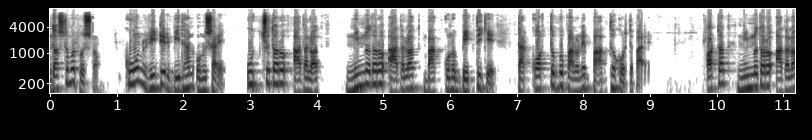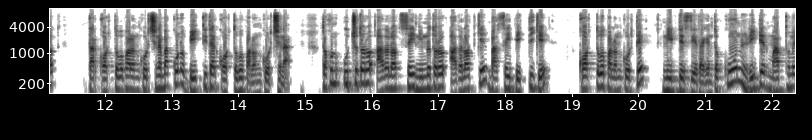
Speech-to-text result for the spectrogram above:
দশ নম্বর প্রশ্ন। কোন রিটের বিধান অনুসারে উচ্চতর আদালত, নিম্নতর আদালত বা কোনো ব্যক্তিকে তার কর্তব্য পালনে বাধ্য করতে পারে? অর্থাৎ নিম্নতর আদালত তার কর্তব্য পালন করছে না বা কোনো ব্যক্তি তার কর্তব্য পালন করছে না। তখন উচ্চতর আদালত সেই নিম্নতর আদালতকে বা সেই ব্যক্তিকে কর্তব্য পালন করতে নির্দেশ দিয়ে থাকেন। তো কোন রিটের মাধ্যমে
